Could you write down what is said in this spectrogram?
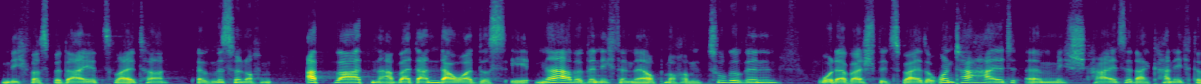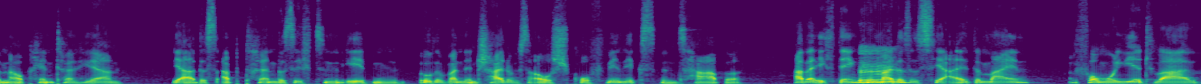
nicht, was wir da jetzt weiter, äh, müssen wir noch abwarten, aber dann dauert es eben. Ne? Aber wenn ich dann auch noch im Zugewinn oder beispielsweise Unterhalt äh, mich schreite, dann kann ich dann auch hinterher ja, das abtrennen, dass ich dann eben irgendwann Entscheidungsausspruch wenigstens habe. Aber ich denke mhm. mal, dass es hier allgemein formuliert war,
